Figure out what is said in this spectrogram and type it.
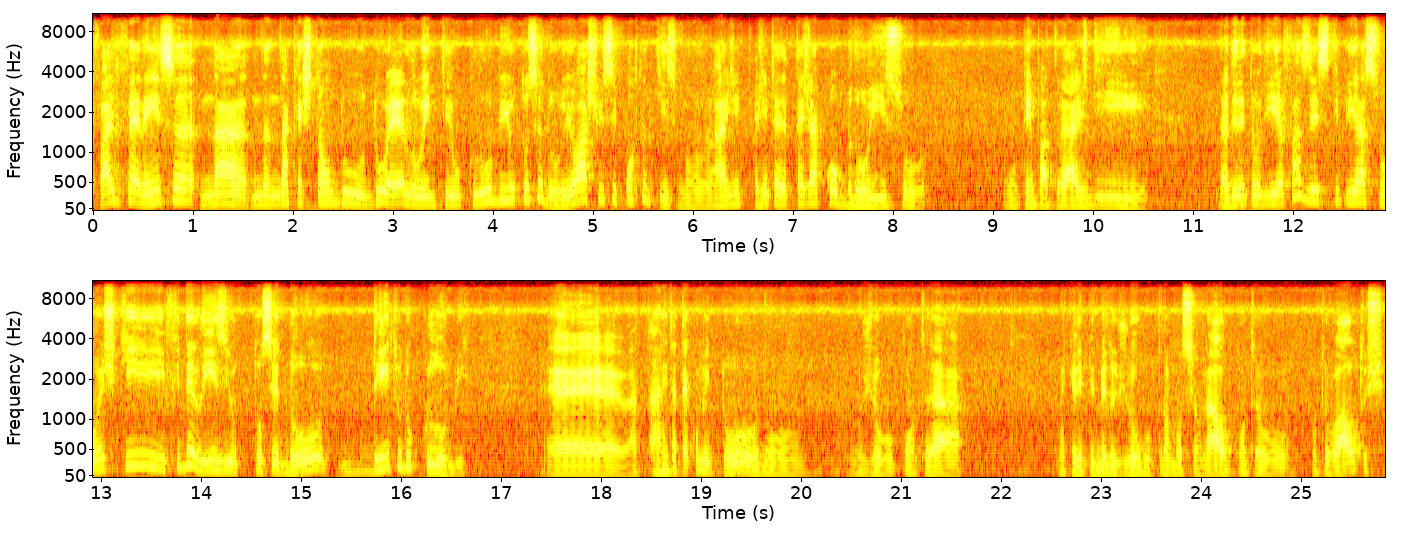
Faz diferença na, na, na, questão do duelo entre o clube e o torcedor. Eu acho isso importantíssimo. A gente, a gente até já cobrou isso um tempo atrás de da diretoria fazer esse tipo de ações que fidelize o torcedor dentro do clube. É, a, a, gente até comentou no, no jogo contra naquele primeiro jogo promocional contra o, contra o Altos,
